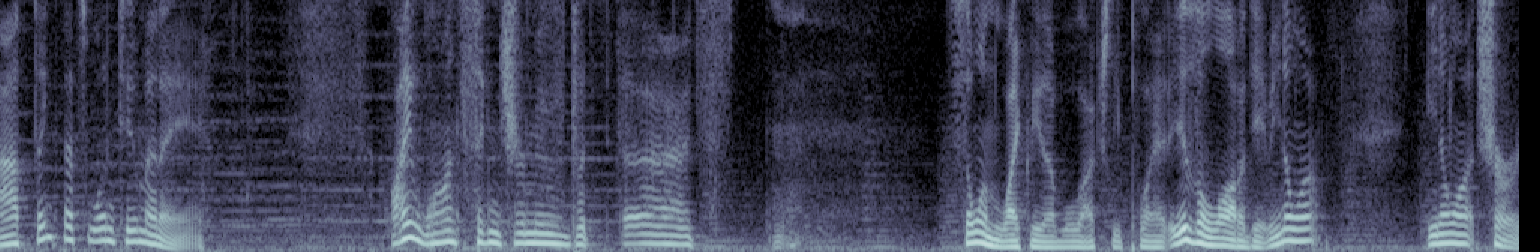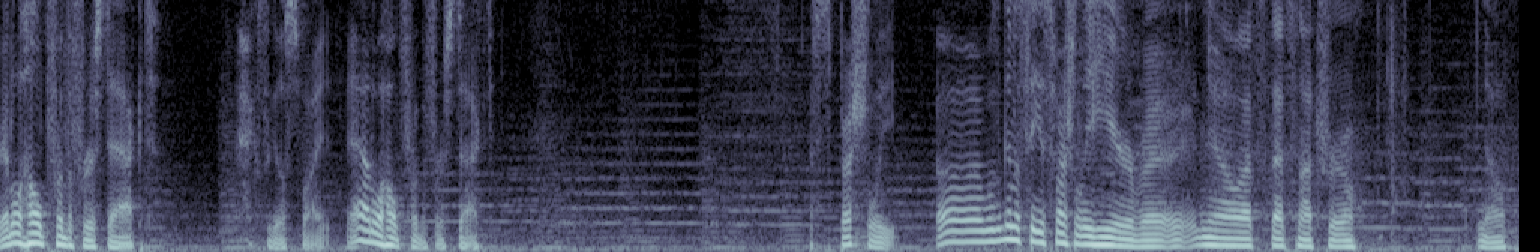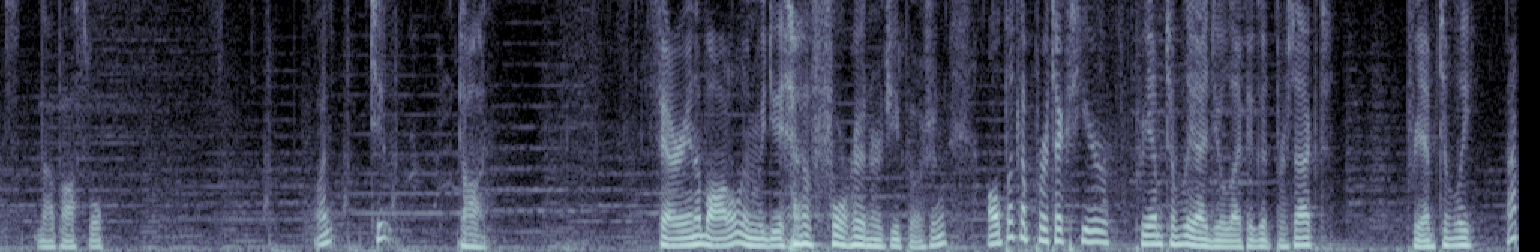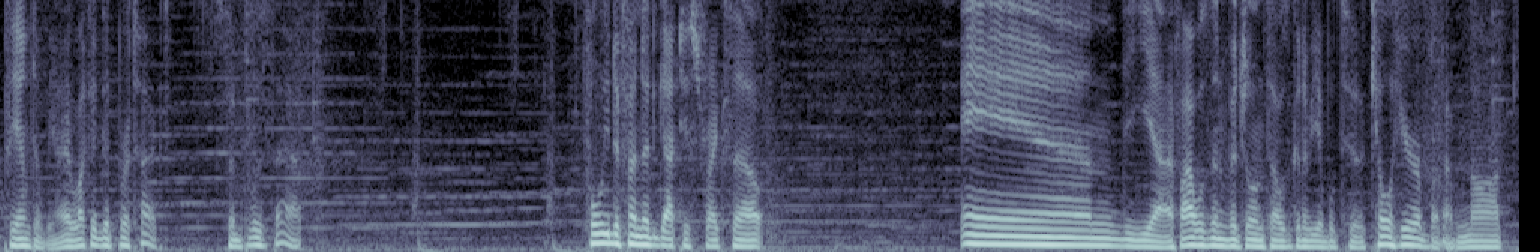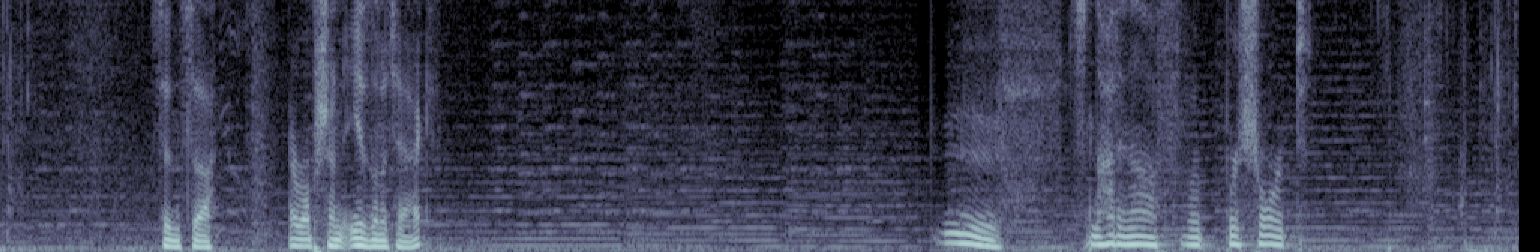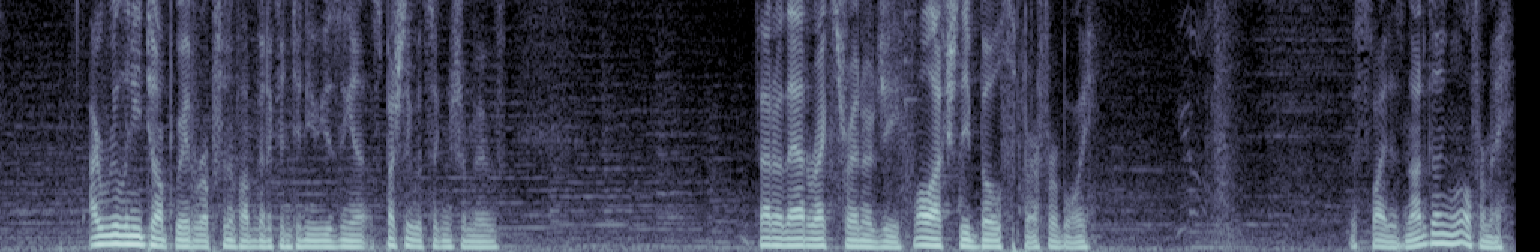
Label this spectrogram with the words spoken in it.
I think that's one too many. I want signature move, but uh, it's so unlikely that we'll actually play it. It is a lot of damage. You know what? You know what? Sure, it'll help for the first act. Hexaghost fight. Yeah, it'll help for the first act. Especially... Uh, I was gonna say especially here, but no, that's that's not true. No, it's not possible. One, two, gone. Fairy in a bottle, and we do have a 4 energy potion. I'll pick up Protect here. Preemptively, I do like a good Protect. Preemptively, not preemptively, I like a good protect. Simple as that. Fully defended, got two strikes out. And yeah, if I was in Vigilance, I was going to be able to kill here, but I'm not. Since uh, Eruption is an attack. it's not enough. We're, we're short. I really need to upgrade Eruption if I'm going to continue using it, especially with Signature Move. Either that or extra energy. Well, actually both, preferably. This fight is not going well for me.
